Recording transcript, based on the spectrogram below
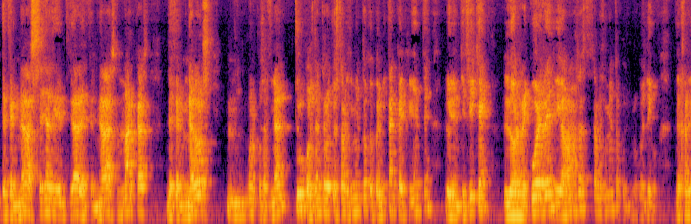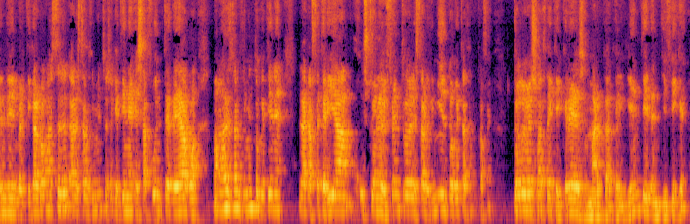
determinadas señas de identidad, determinadas marcas, determinados, mm, bueno, pues al final trucos dentro de tu establecimiento que permitan que el cliente lo identifique, lo recuerde y diga, vamos a este establecimiento, pues lo que os digo, del jardín de vertical, vamos a este, al establecimiento ese que tiene esa fuente de agua, vamos al establecimiento que tiene la cafetería justo en el centro del establecimiento que te hacen un café. Todo eso hace que crees marca, que el cliente identifique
